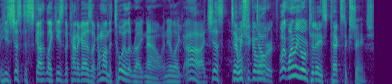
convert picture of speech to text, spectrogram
He's just disgust. Like he's the kind of guy who's like, "I'm on the toilet right now," and you're like, "Ah, I just." Yeah, we should go over. Why don't we go over today's text exchange?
